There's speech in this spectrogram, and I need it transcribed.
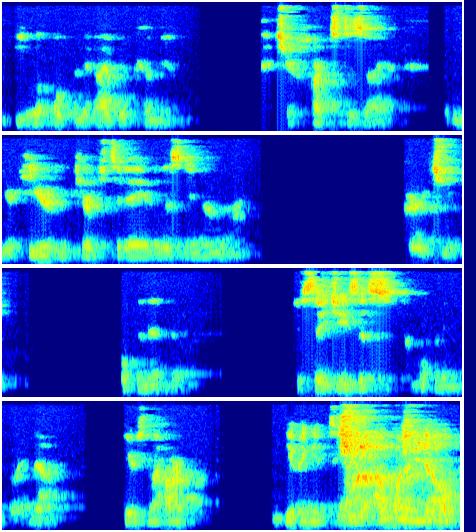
If you will open it, I will come in. That's your heart's desire. Whether you're here in the church today or listening online, I urge you Open that door. Just say, Jesus, I'm opening it right now. Here's my heart. I'm giving it to you. I want to know.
